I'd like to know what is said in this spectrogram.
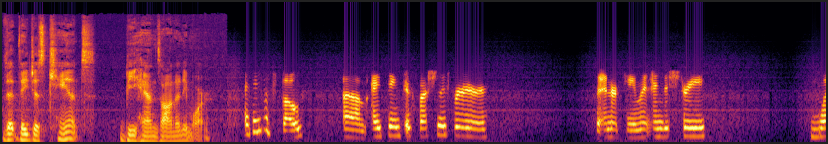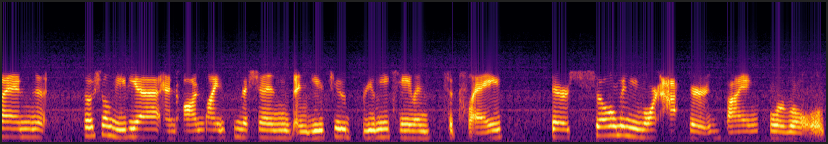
that they just can't be hands on anymore? I think it's both. Um, I think, especially for the entertainment industry, when social media and online submissions and YouTube really came into play, there's so many more actors vying for roles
